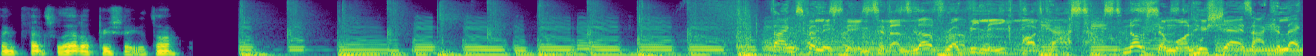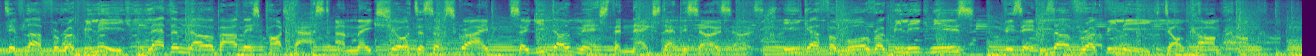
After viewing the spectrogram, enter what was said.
Thank, thanks for that. I appreciate your time. Thanks for listening to the Love Rugby League podcast. Know someone who shares our collective love for rugby league? Let them know about this podcast and make sure to subscribe so you don't miss the next episode. Eager for more rugby league news? Visit loverugbyleague.com.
